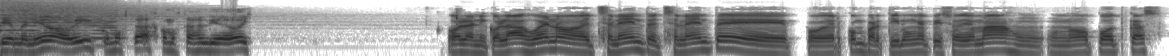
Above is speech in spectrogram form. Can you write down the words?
Bienvenido David, ¿cómo estás? ¿Cómo estás el día de hoy? Hola Nicolás, bueno, excelente, excelente poder compartir un episodio más, un, nuevo podcast.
